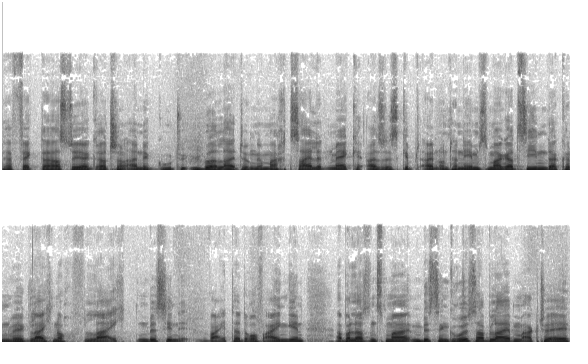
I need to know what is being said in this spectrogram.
Perfekt, da hast du ja gerade schon eine gute Überleitung gemacht. Silent Mac, also es gibt ein Unternehmensmagazin, da können wir gleich noch vielleicht ein bisschen weiter drauf eingehen. Aber lass uns mal ein bisschen größer bleiben aktuell.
